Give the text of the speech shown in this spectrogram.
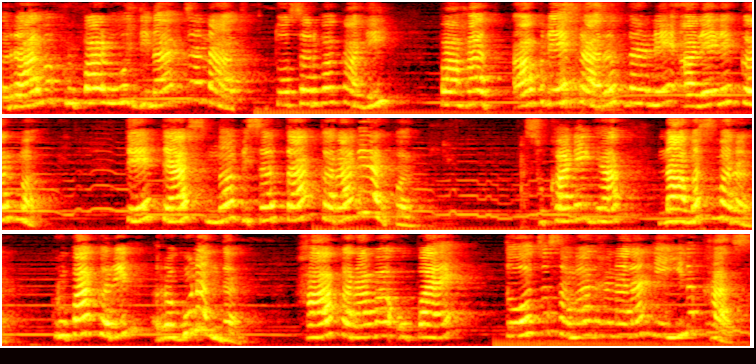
राम कृपाळू दिनांचा नाथ. तो सर्व काही पाहात. आपले प्रारब्धाने आलेले कर्म. ते त्यास न विसरता करावे अर्पण. सुखाने घ्या नामस्मरण. कृपा करील रघुनंदन. हा करावा उपाय तोच समाधानाला नेईल खास.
